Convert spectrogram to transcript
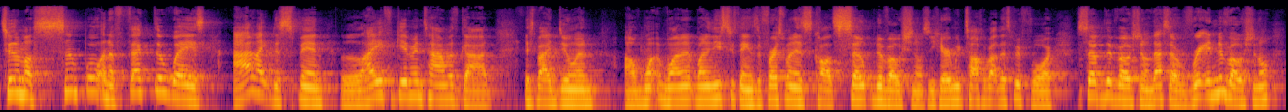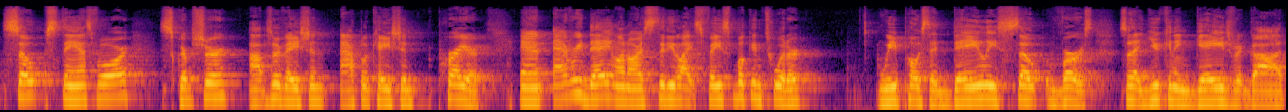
Two of the most simple and effective ways I like to spend life giving time with God is by doing um, one, of these two things. The first one is called SOAP devotionals. You hear me talk about this before. SOAP devotional, that's a written devotional. SOAP stands for scripture, observation, application, prayer. And every day on our City Lights Facebook and Twitter, we post a daily soap verse so that you can engage with God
